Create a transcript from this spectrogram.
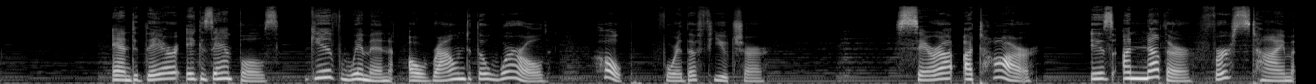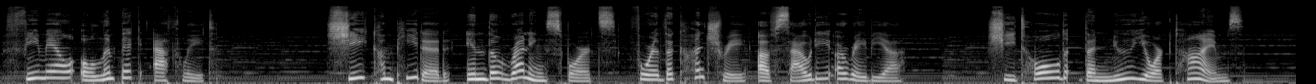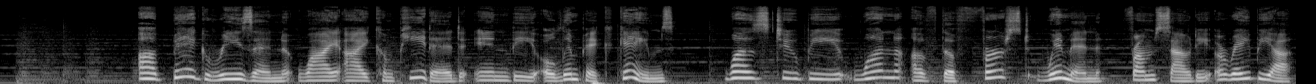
And their examples give women around the world hope for the future. Sarah Attar is another first time female Olympic athlete. She competed in the running sports for the country of Saudi Arabia. She told the New York Times a big reason why I competed in the Olympic Games was to be one of the first women from Saudi Arabia.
